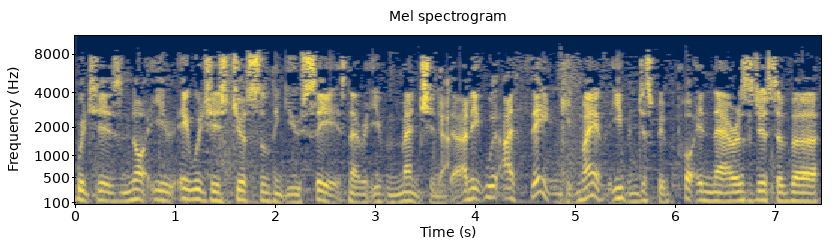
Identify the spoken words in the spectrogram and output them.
Which is not, e- which is just something you see. It's never even mentioned, Yeah. and it. I think it may have even just been put in there as just of a,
